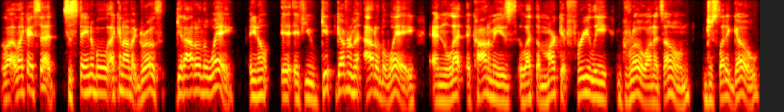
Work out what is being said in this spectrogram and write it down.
Like I said, sustainable economic growth, get out of the way. You know, if you get government out of the way and let economies, let the market freely grow on its own, just let it go,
